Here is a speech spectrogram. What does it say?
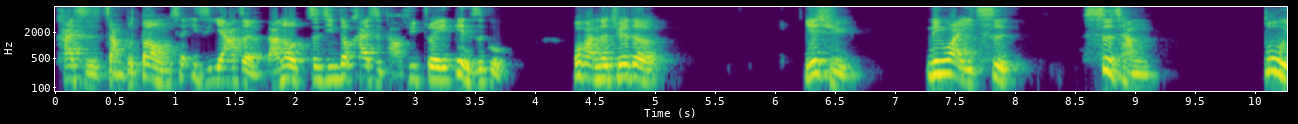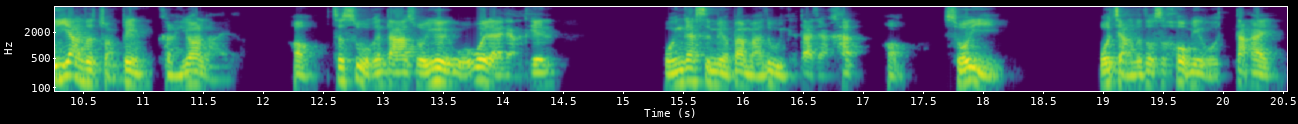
开始涨不动，是一直压着，然后资金都开始跑去追电子股。我反而觉得，也许另外一次市场。不一样的转变可能又要来了，哦，这是我跟大家说，因为我未来两天我应该是没有办法录影给大家看，哦，所以我讲的都是后面我大概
